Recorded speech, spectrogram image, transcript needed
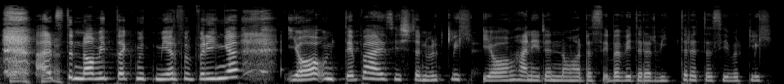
als den Nachmittag mit mir verbringen. Ja, und es ist dann wirklich, ja, habe ich dann nachher das eben wieder erweitert, dass ich wirklich,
